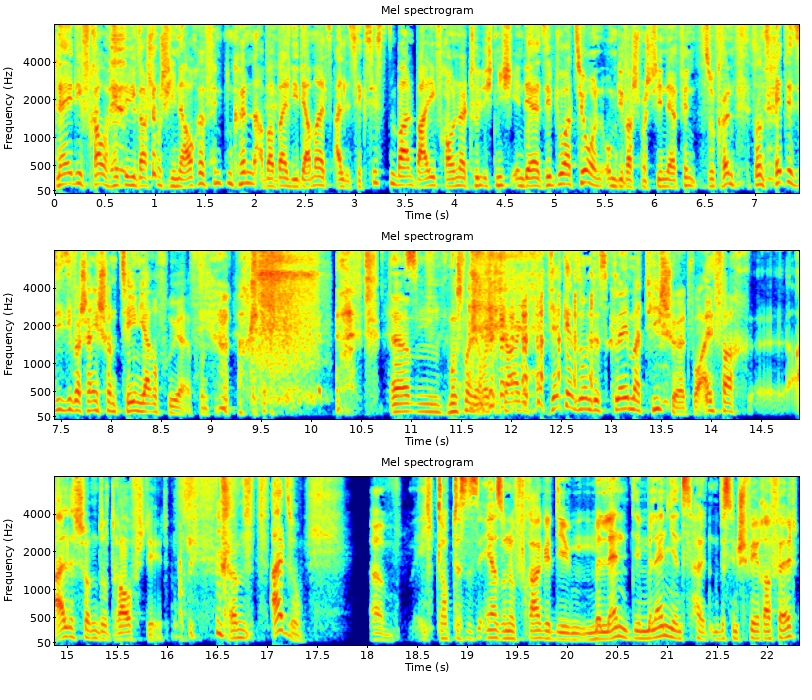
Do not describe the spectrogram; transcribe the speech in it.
Nee, die Frau hätte die Waschmaschine auch erfinden können, aber weil die damals alle Sexisten waren, war die Frau natürlich nicht in der Situation, um die Waschmaschine erfinden zu können. Sonst hätte sie sie wahrscheinlich schon zehn Jahre früher erfunden. Okay. Ähm, muss man ja heutzutage. Ich hätte gerne so ein Disclaimer-T-Shirt, wo einfach äh, alles schon so draufsteht. Ähm, also. Ähm, ich glaube, das ist eher so eine Frage, die Millenn den Millennials halt ein bisschen schwerer fällt.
